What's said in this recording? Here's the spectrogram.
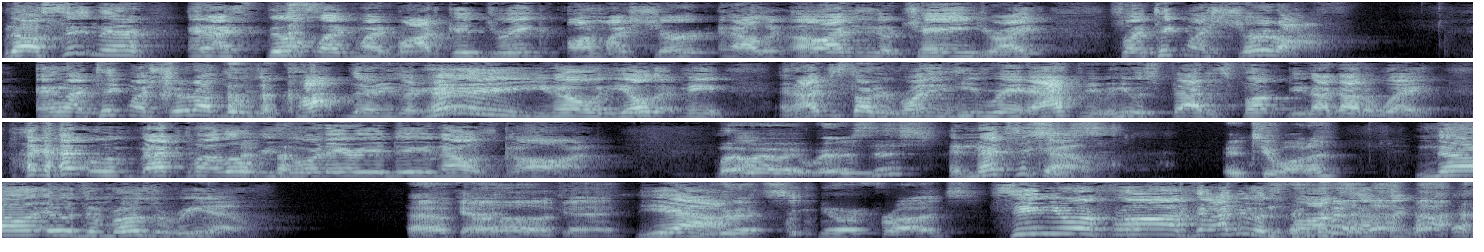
But I was sitting there and I spilled like my vodka drink on my shirt, and I was like, oh, I need to go change, right? So I take my shirt off. And I take my shirt off. There was a cop there, and he's like, "Hey," you know, and yelled at me. And I just started running. He ran after me, but he was fat as fuck, dude. And I got away. Like I went back to my little resort area, dude, and I was gone wait wait wait. Where is this? in Mexico. In Tijuana? No, it was in Rosarito. Okay. Oh okay. Yeah. You were at Senor Frogs. Senor Frog. I knew it was Frog something.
